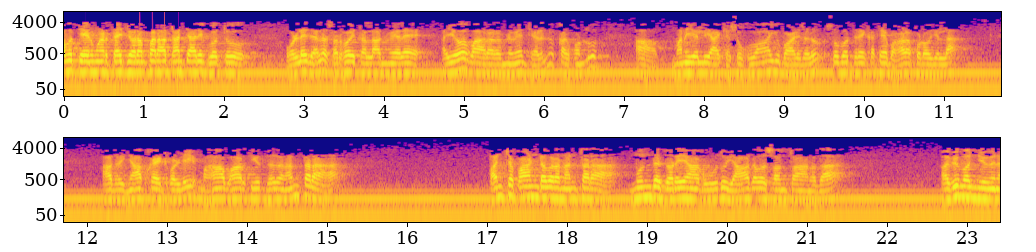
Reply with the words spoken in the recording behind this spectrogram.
ಅವತ್ತೇನು ಮಾಡ್ತಾ ಇದ್ದೀವಿ ರಂಪರಾಧ ಅಂತ ಗೊತ್ತು. ಒಳ್ಳೇದೆಲ್ಲ ಸರ್ಹೋಯ್ತಲ್ಲ ಅಂದಮೇಲೆ, ಅಯ್ಯೋ ಬಾರನ್ನುವೆ ಅಂತ ಹೇಳಿದ್ರು ಕಳ್ಕೊಂಡು ಆ ಮನೆಯಲ್ಲಿ ಆಕೆ ಸುಖವಾಗಿ ಬಾಳಿದಳು. ಸುಭದ್ರೆ ಕತೆ ಬಹಳ ಕೊಡೋದಿಲ್ಲ. ಆದರೆ ಜ್ಞಾಪಕ ಇಟ್ಕೊಳ್ಳಿ, ಮಹಾಭಾರತ ಯುದ್ಧದ ನಂತರ, ಪಂಚಪಾಂಡವರ ನಂತರ ಮುಂದೆ ದೊರೆಯಾಗುವುದು ಯಾದವ ಸಂತಾನದ ಅಭಿಮನ್ಯುವಿನ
